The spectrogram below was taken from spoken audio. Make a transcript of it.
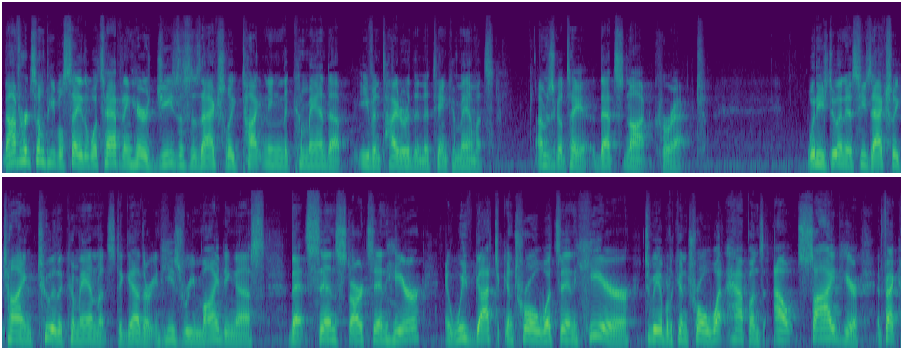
Now, I've heard some people say that what's happening here is Jesus is actually tightening the command up even tighter than the Ten Commandments. I'm just going to tell you, that's not correct. What he's doing is he's actually tying two of the commandments together and he's reminding us that sin starts in here and we've got to control what's in here to be able to control what happens outside here. In fact,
